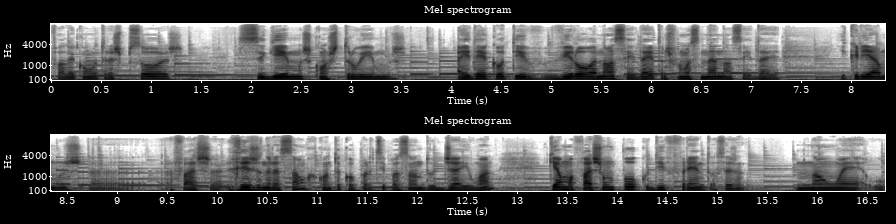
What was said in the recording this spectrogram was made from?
falei com outras pessoas, seguimos, construímos. A ideia que eu tive virou a nossa ideia, transformou-se na nossa ideia e criamos uh, a faixa Regeneração, que conta com a participação do J1, que é uma faixa um pouco diferente, ou seja, não é o,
